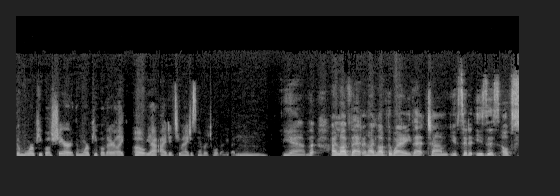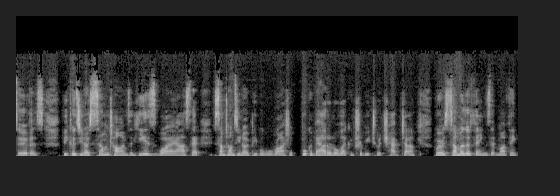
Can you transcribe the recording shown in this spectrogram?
the more people share, the more people that are like, oh yeah, I did too, and I just never told anybody. Mm. Yeah, I love that, and I love the way that um, you've said it is this of service, because you know sometimes, and here's why I ask that. Sometimes you know people will write a book about it, or they contribute to a chapter, whereas some of the things that might think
